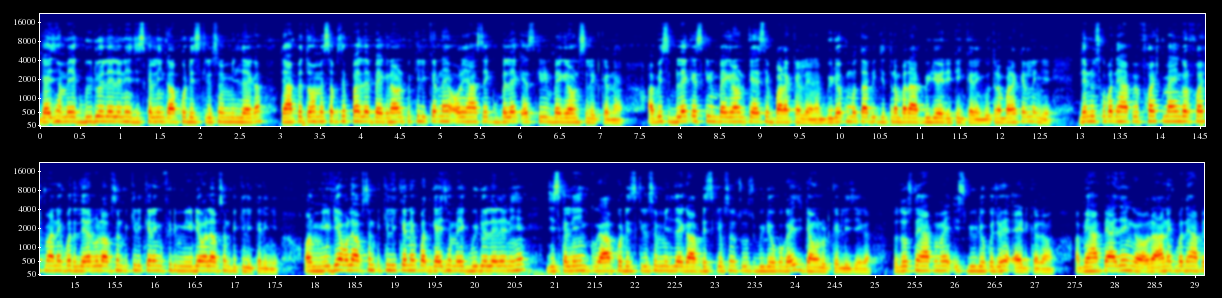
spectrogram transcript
गाइज़ हमें एक वीडियो ले लेनी है जिसका लिंक आपको डिस्क्रिप्शन में मिल जाएगा। तो यहाँ पे तो हमें सबसे पहले बैकग्राउंड पे क्लिक करना है और यहाँ से एक ब्लैक स्क्रीन बैकग्राउंड सेलेक्ट करना है। अब इस ब्लैक स्क्रीन बैकग्राउंड को ऐसे बड़ा कर लेना है। वीडियो के मुताबिक जितना बड़ा आप वीडियो एडिटिंग करेंगे, उतना बड़ा कर लेंगे। देन उसके बाद यहाँ पे फ़र्स्ट में आएँगे और फ़र्स्ट में आने के बाद लेयर वाला ऑप्शन पे क्लिक करेंगे, फिर मीडिया वाले ऑप्शन पे क्लिक करेंगे। और मीडिया वाले ऑप्शन पे क्लिक करने के बाद गाइज़ हमें एक वीडियो ले लेनी है, जिसका लिंक आपको डिस्क्रिप्शन मिल जाएगा। आप डिस्क्रिप्शन से उस वीडियो को गाइज़ डाउनलोड कर लीजिएगा। तो दोस्तों, यहाँ पर मैं इस वीडियो को जो है ऐड कर रहा हूँ। अब यहाँ पे आ जाएँगे और आने के बाद यहाँ पे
